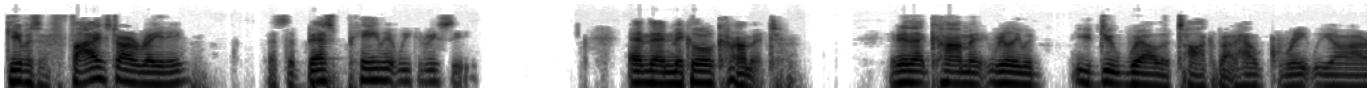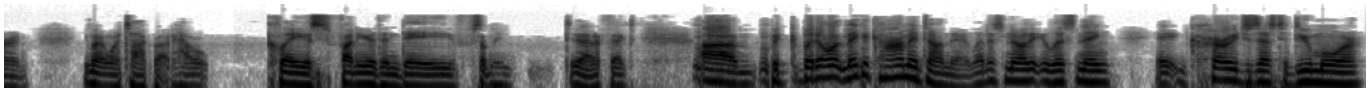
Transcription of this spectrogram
give us a five star rating. That's the best payment we could receive, and then make a little comment. And in that comment, really would you do well to talk about how great we are, and you might want to talk about how Clay is funnier than Dave, something to that effect. Um, but but don't make a comment on there. Let us know that you're listening. It encourages us to do more.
